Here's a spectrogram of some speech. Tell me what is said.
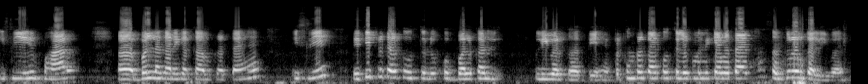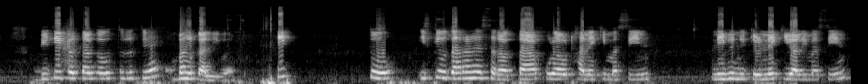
इसलिए भार बल लगाने का काम करता है। इसलिए द्वितीय प्रकार के उत्तोलक को बल का लीवर कहते हैं। प्रथम प्रकार का उत्तोलक मैंने क्या बताया था? संतुलन का लीवर। द्वितीय प्रकार का उत्तोलक जो है बल का लीवर। ठीक? तो इसके उदाहरण है सरवता कूड़ा उठाने की मशीन नींबू निचोड़ने की वाली मशीन।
